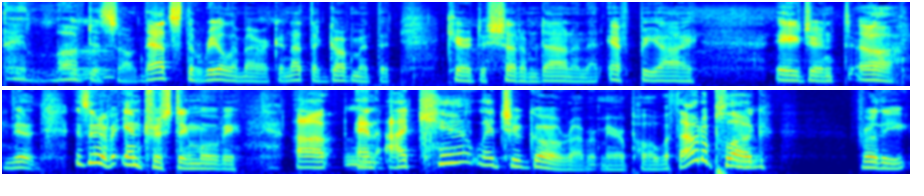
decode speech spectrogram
They loved mm-hmm. the song. That's the real America, not the government that cared to shut them down and that FBI agent. Uh, it's an interesting movie. Uh, mm-hmm. And I can't let you go, Robert Meeropol, without a plug mm-hmm. for the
